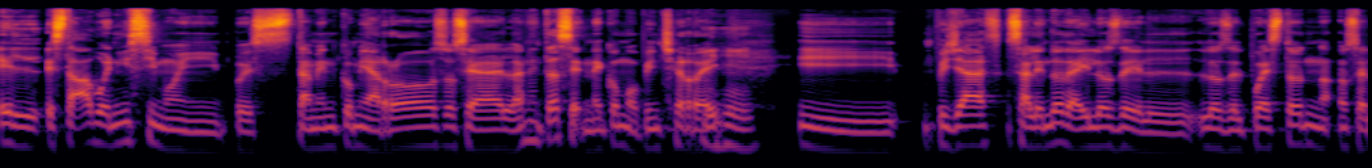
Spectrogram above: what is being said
él estaba buenísimo y pues también comí arroz. O sea, la neta cené como pinche rey. Y pues ya saliendo de ahí los del, los del puesto, no, o sea,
